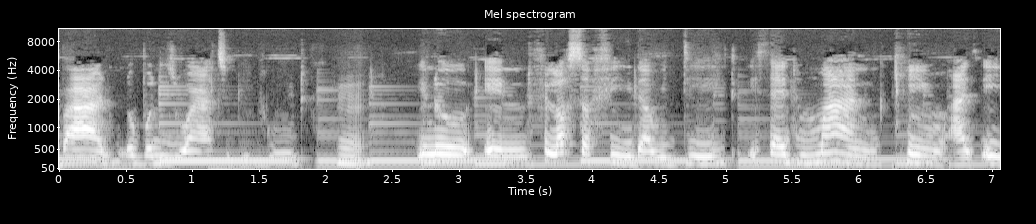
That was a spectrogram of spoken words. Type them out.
bad. Nobody is wired to be good. Hmm. You know, in philosophy that we did, it said man came as a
